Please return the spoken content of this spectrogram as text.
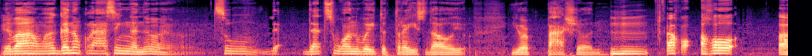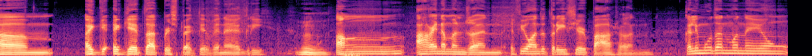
'Di ba? Mga ganong klaseng ano. So th- that's one way to trace daw your passion. Mhm. Ako, ako um, I, I get that perspective and I agree. Mm. Ang akin naman dyan, if you want to trace your passion, kalimutan mo na yung,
